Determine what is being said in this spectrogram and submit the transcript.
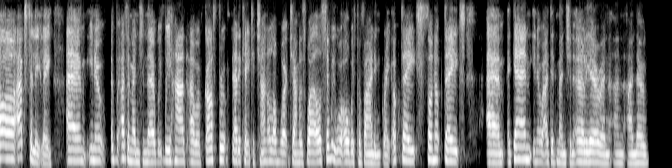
Oh, absolutely. Um, you know, as I mentioned there, we, we had our Garth Brooks dedicated channel on WorkJam as well. So we were always providing great updates, fun updates. Um, again, you know, I did mention earlier, and, and I know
